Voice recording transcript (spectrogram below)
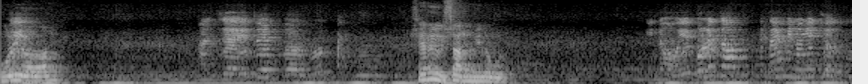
Mulion Anjay, itu baru. seriusan minum mul Mino, ya boleh dong. Katanya Minonya jago.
